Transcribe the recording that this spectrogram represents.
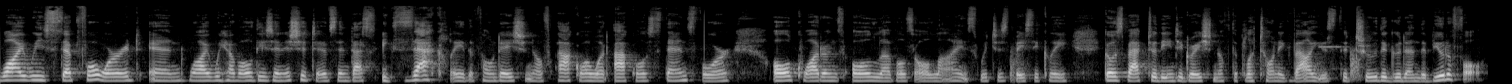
why we step forward and why we have all these initiatives. And that's exactly the foundation of AQAL, what AQAL stands for all quadrants, all levels, all lines, which is basically goes back to the integration of the Platonic values, the true, the good, and the beautiful.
